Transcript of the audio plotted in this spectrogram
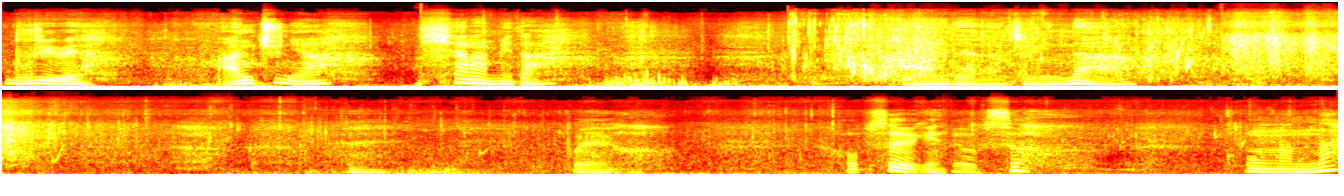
물이 왜 안 주냐? 희한합니다. 가운데는 좀 있나? 에, 뭐야 이거? 없어 여긴 없어? 구멍 났나?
